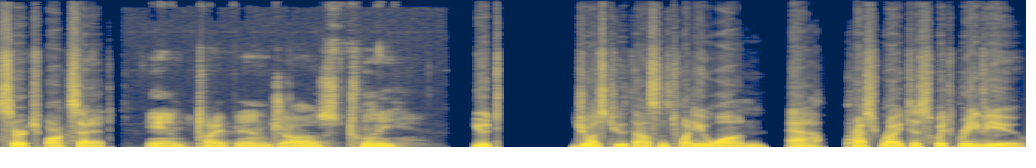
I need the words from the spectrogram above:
Search box edit. and type in JAWS 20 JAWS 2021. App. Press right to switch preview.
